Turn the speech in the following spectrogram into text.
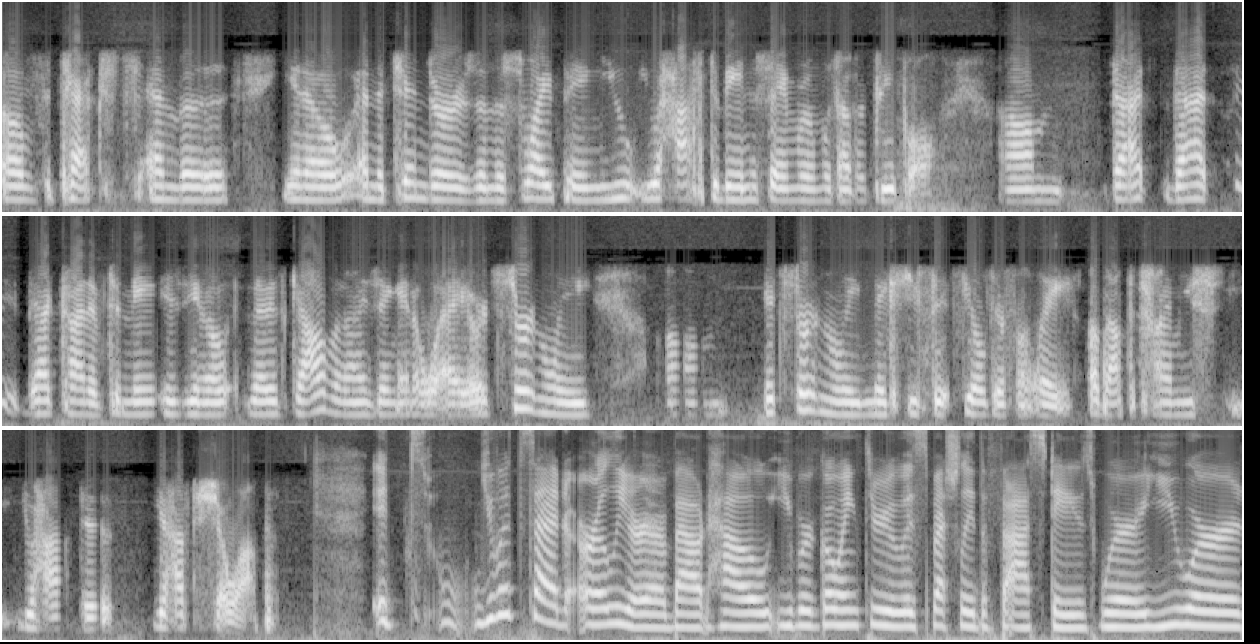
of the texts and the you know and the tinders and the swiping. You you have to be in the same room with other people. Um, that that that kind of to me is you know that is galvanizing in a way, or it's certainly um, it certainly makes you feel differently about the time you you have to you have to show up. It you had said earlier about how you were going through especially the fast days where you were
